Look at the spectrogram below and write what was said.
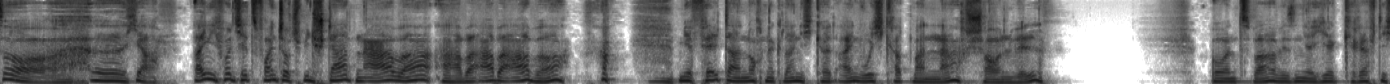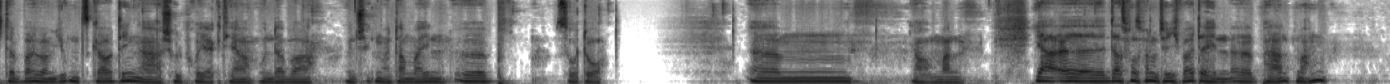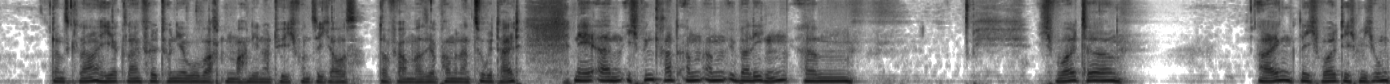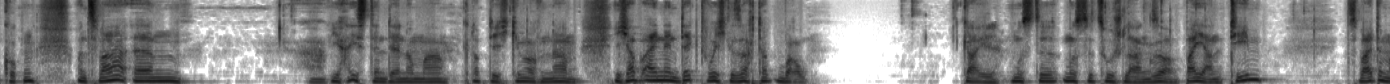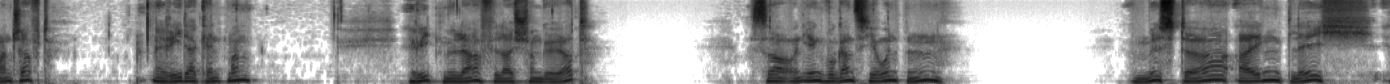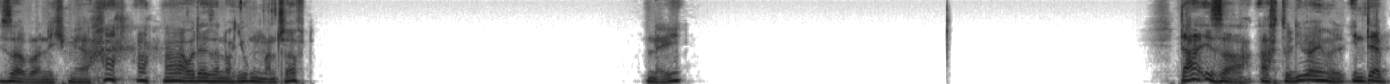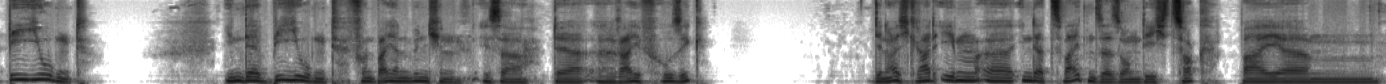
So, äh, ja. Eigentlich wollte ich jetzt Freundschaftsspiel starten, aber, aber, aber, aber, mir fällt da noch eine Kleinigkeit ein, wo ich gerade mal nachschauen will. Und zwar, wir sind ja hier kräftig dabei beim Jugendscouting. Ah, Schulprojekt, ja, wunderbar. Dann schicken wir da mal hin. Äh, Soto. Ähm, oh Mann. Ja, äh, das muss man natürlich weiterhin äh, per Hand machen. Ganz klar, hier Kleinfeldturnier beobachten machen die natürlich von sich aus. Dafür haben wir sie ja permanent zugeteilt. Nee, ähm, ich bin gerade am, am überlegen. Ähm, ich wollte, eigentlich wollte ich mich umgucken. Und zwar, ähm, ah, wie heißt denn der nochmal? Glaubt ihr, ich gehe mal auf den Namen. Ich habe einen entdeckt, wo ich gesagt habe, wow. Geil, musste, musste zuschlagen. So, Bayern, Team, zweite Mannschaft. Räder kennt man. Riedmüller vielleicht schon gehört. So, und irgendwo ganz hier unten müsste eigentlich, ist er aber nicht mehr. Ha, Oder ist er noch Jugendmannschaft? Nee. Da ist er. Ach du lieber Himmel. In der B-Jugend. In der B-Jugend von Bayern München ist er der äh, Raif Husik. Den habe ich gerade eben äh, in der zweiten Saison, die ich zock, bei ähm,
